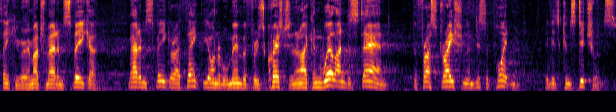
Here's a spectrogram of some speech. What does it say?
Thank you very much, Madam Speaker. Madam Speaker, I thank the honourable member for his question, and I can well understand the frustration and disappointment of his constituents.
